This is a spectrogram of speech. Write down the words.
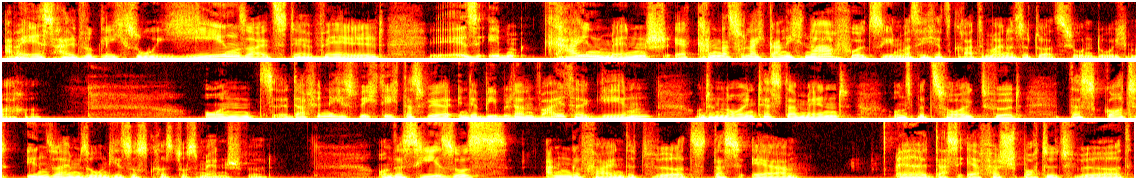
aber er ist halt wirklich so jenseits der Welt. Er ist eben kein Mensch, er kann das vielleicht gar nicht nachvollziehen, was ich jetzt gerade in meiner Situation durchmache. Und da finde ich es wichtig, dass wir in der Bibel dann weitergehen und im Neuen Testament uns bezeugt wird, dass Gott in seinem Sohn Jesus Christus Mensch wird. Und dass Jesus angefeindet wird, dass er äh, dass er verspottet wird,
